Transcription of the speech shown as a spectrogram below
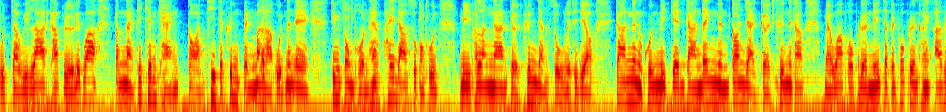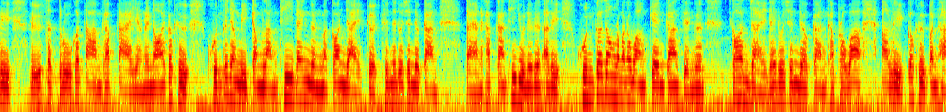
อุจจาวิราชครับหรือเรียกว่าตำแหน่งที่เข้มแข็งก่อนที่จะขึ้นเป็นมหาอุดนั่นเอง จึงส่งผลให้ให้ดาวศุกร์ของคุณมีพลังงานเกิดขึ้นอย่างสูงเลยทีเดียว การเงินของคุณมีเกณฑ์การได้เงินก้อนใหญ่เกิดขึ้นนะครับแม้ว่าภพเรือนนี้จะเป็นภพเรือนของอารีหรือศัตรูก็ตามครับแต่อย่างน้อยๆ ก็คือ คุณก็ยังมีกำลังที่ได้เงินมาก้อนใหญ่เกิดขึ้นได้ด้วยเช่นเดียวกัน แต่นะครับการที่อยู่ในเรือนอรีคุณก็ต้องระมัดระวังเกณฑ์การเสียเงินก้อนใหญ่ได้ด้วยเช่นเดียวกันครับเพราะว่าอารีก็คือปัญหา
